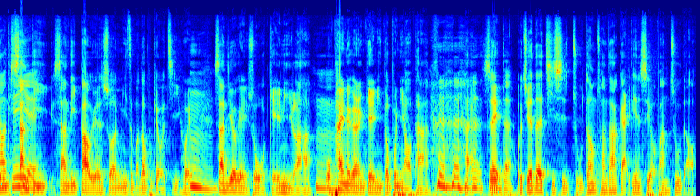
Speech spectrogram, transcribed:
跟上帝，上帝抱怨说：“你怎么都不给我机会？”嗯、上帝又跟你说：“我给你啦，嗯、我派那个人给你都不鸟他。哎”所以我觉得其实主动创造改变是有帮助的哦。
